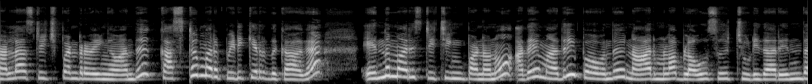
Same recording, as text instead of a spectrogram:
நல்லா ஸ்டிச் பண்ணுறவங்க வந்து கஸ்டமரை பிடிக்கிறதுக்காக எந்த மாதிரி ஸ்டிச்சிங் பண்ணணும்? அதே மாதிரி இப்போ வந்து நார்மலாக ப்ளவுஸு சுடிதார் இந்த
